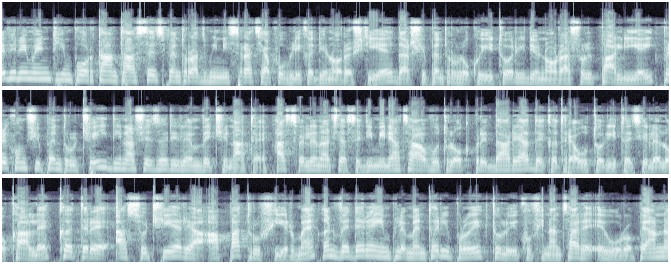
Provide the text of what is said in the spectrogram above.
Eveniment important astăzi pentru administrația publică din Orăștie, dar și pentru locuitorii din orașul Paliei, precum și pentru cei din așezările învecinate. Astfel, în această dimineață a avut loc predarea de către autoritățile locale către asocierea a patru firme în vederea implementării proiectului cu finanțare europeană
